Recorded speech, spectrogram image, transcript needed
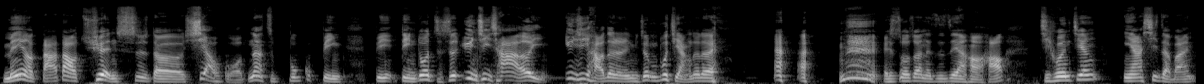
没有达到劝世的效果，那只不过顶顶顶多只是运气差而已。运气好的人，你这么不讲，对不对？哎，说穿了是这样哈。好，几分钟赢四十万，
